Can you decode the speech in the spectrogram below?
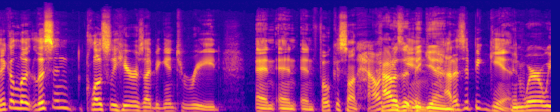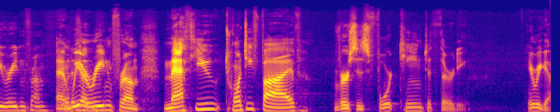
Take a look, listen closely here as I begin to read, and and and focus on how. How does it begin? How does it begin? and where are we reading from? And What we are it? reading from Matthew 25, verses 14 to 30. Here we go.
